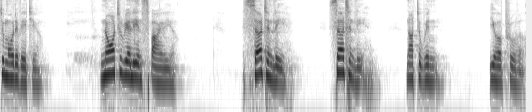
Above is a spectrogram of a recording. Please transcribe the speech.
to motivate you, nor to really inspire you. Certainly, certainly not to win your approval.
